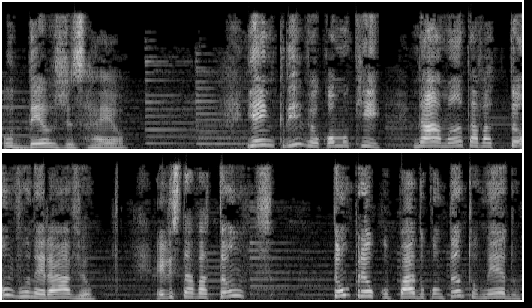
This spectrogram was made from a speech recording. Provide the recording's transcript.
o Deus de Israel. E é incrível como que Naamã estava tão vulnerável, ele estava tão tão preocupado com tanto medo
